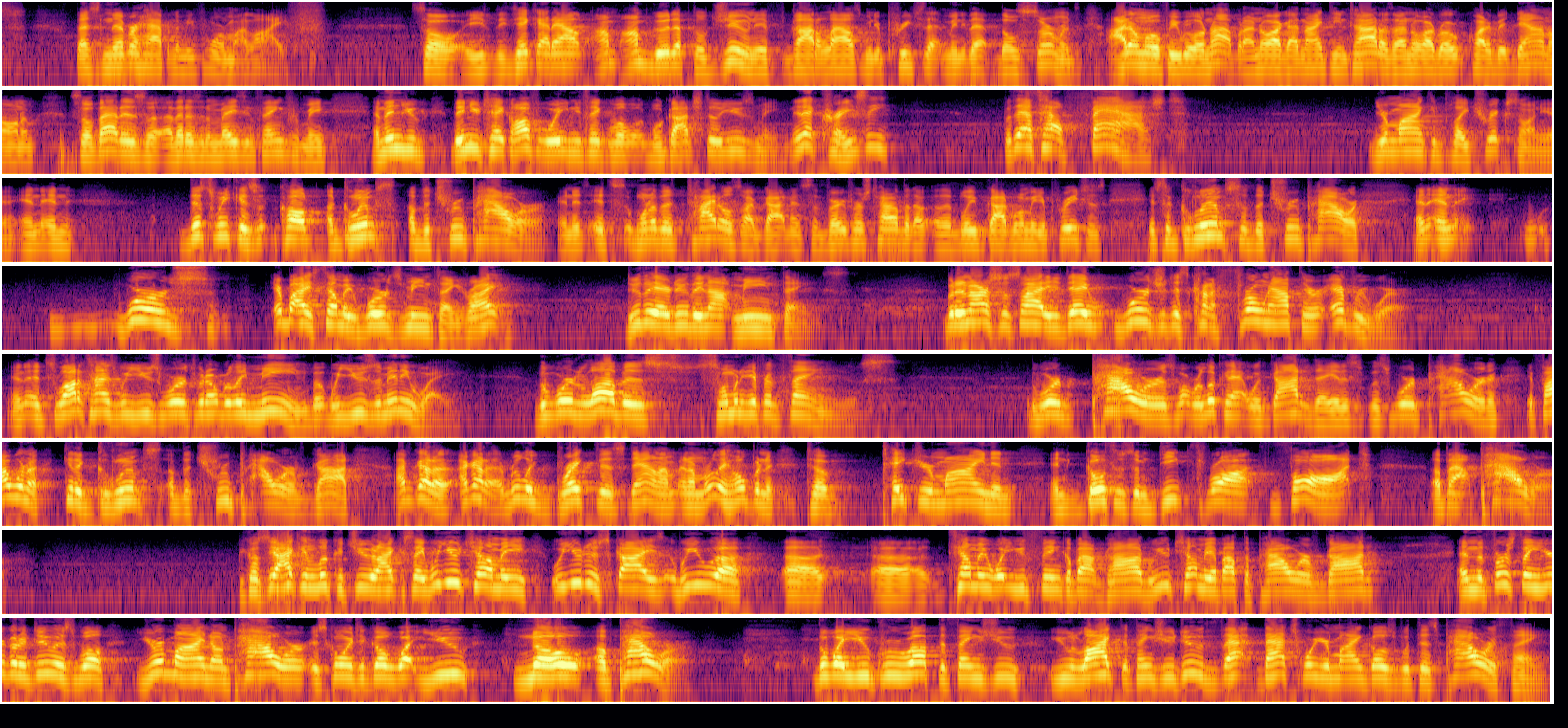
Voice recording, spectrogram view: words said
that's never happened to me before in my life. So you, take that out. I'm, I'm good up till June if God allows me to preach that many that those sermons. I don't know if He will or not, but I know I got 19 titles. I know I wrote quite a bit down on them. So that is a, that is an amazing thing for me. And then you then you take off a week and you think, well, will God still use me? Isn't that crazy? But that's how fast your mind can play tricks on you. And and this week is called A Glimpse of the True Power. And it, it's one of the titles I've gotten. It's the very first title that I, I, believe God wanted me to preach. Is, it's a glimpse of the true power. And, and words, everybody's telling me words mean things, right? Do they or do they not mean things? But in our society today, words are just kind of thrown out there everywhere. And it's a lot of times we use words we don't really mean, but we use them anyway. The word love is so many different things. The word power is what we're looking at with God today. This, this word power. If I want to get a glimpse of the true power of God, I've got to, I got to really break this down. I'm, and I'm really hoping to, to, take your mind and, and go through some deep thought, thought about power. Because, see, I can look at you and I can say, Will you tell me, will you disguise, will you uh, uh, uh, tell me what you think about God? Will you tell me about the power of God? And the first thing you're going to do is, well, your mind on power is going to go what you know of power. the way you grew up, the things you, you like, the things you do, that, that's where your mind goes with this power thing.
